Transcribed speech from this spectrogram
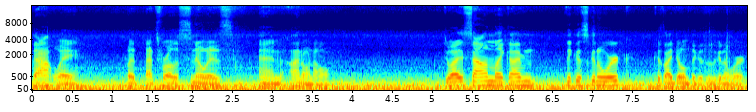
that way, but that's where all the snow is, and I don't know. Do I sound like I'm think this is gonna work? Because I don't think this is gonna work.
